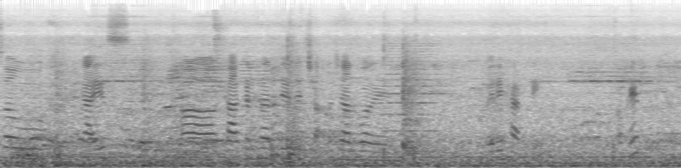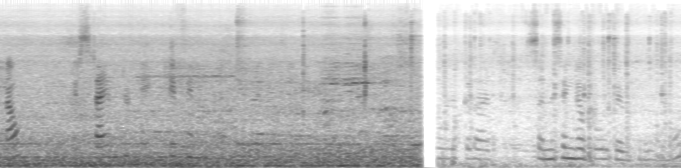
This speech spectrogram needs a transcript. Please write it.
సో గైస్ కాకడ హారతి అయితే చాలా చాలా బాగుంది very happy okay now it's time to take tiffin ఇక్కడ సన్ని సింగపూర్కి వెళ్తున్నాము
